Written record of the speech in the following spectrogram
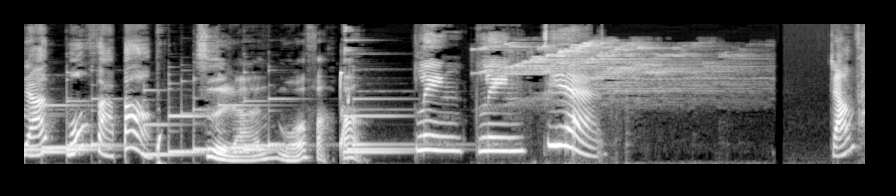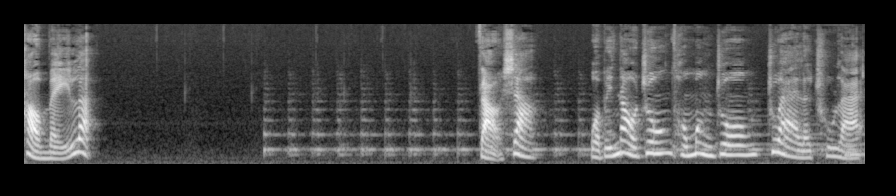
然魔法棒，自然魔法棒，bling bling 变，长草莓了。早上，我被闹钟从梦中拽了出来，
